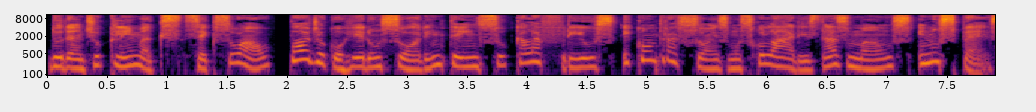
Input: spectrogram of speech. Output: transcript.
Durante o clímax sexual, pode ocorrer um suor intenso, calafrios e contrações musculares nas mãos e nos pés.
